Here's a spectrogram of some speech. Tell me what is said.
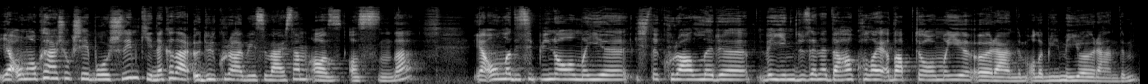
ya ona o kadar çok şey borçluyum ki ne kadar ödül kurabiyesi versem az aslında. Ya onunla disiplinli olmayı, işte kuralları ve yeni düzene daha kolay adapte olmayı öğrendim, olabilmeyi öğrendim.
